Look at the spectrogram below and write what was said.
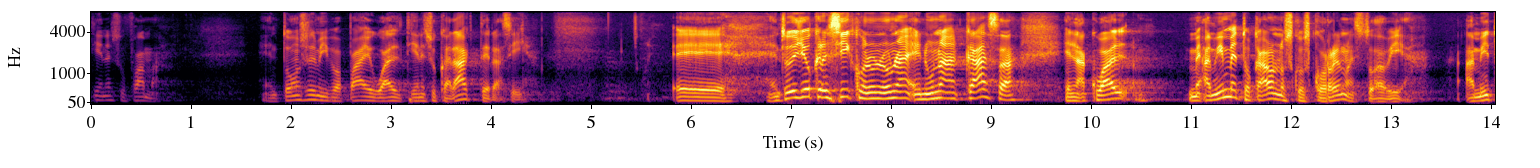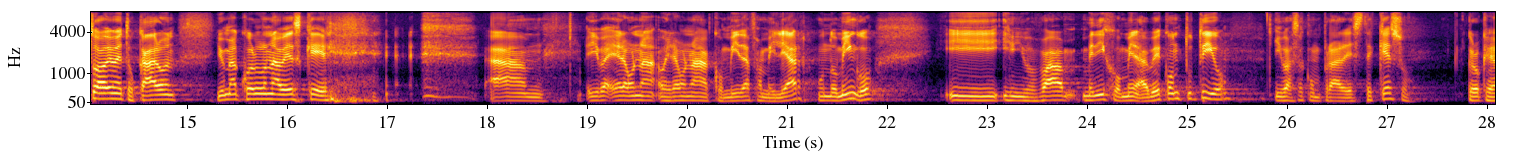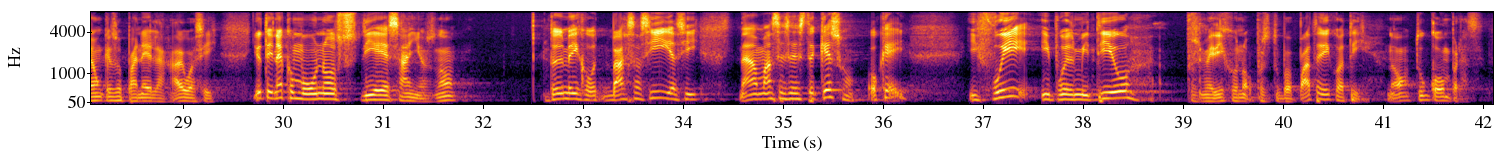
tiene su fama. Entonces mi papá igual tiene su carácter así. Eh, entonces yo crecí con una, en una casa en la cual a mí me tocaron los coscorrenos todavía. A mí todavía me tocaron, yo me acuerdo una vez que era, una, era una comida familiar, un domingo, y, y mi papá me dijo, mira, ve con tu tío y vas a comprar este queso. Creo que era un queso panela, algo así. Yo tenía como unos 10 años, ¿no? Entonces me dijo, vas así y así, nada más es este queso, ok. Y fui y pues mi tío, pues me dijo, no, pues tu papá te dijo a ti, ¿no? Tú compras.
